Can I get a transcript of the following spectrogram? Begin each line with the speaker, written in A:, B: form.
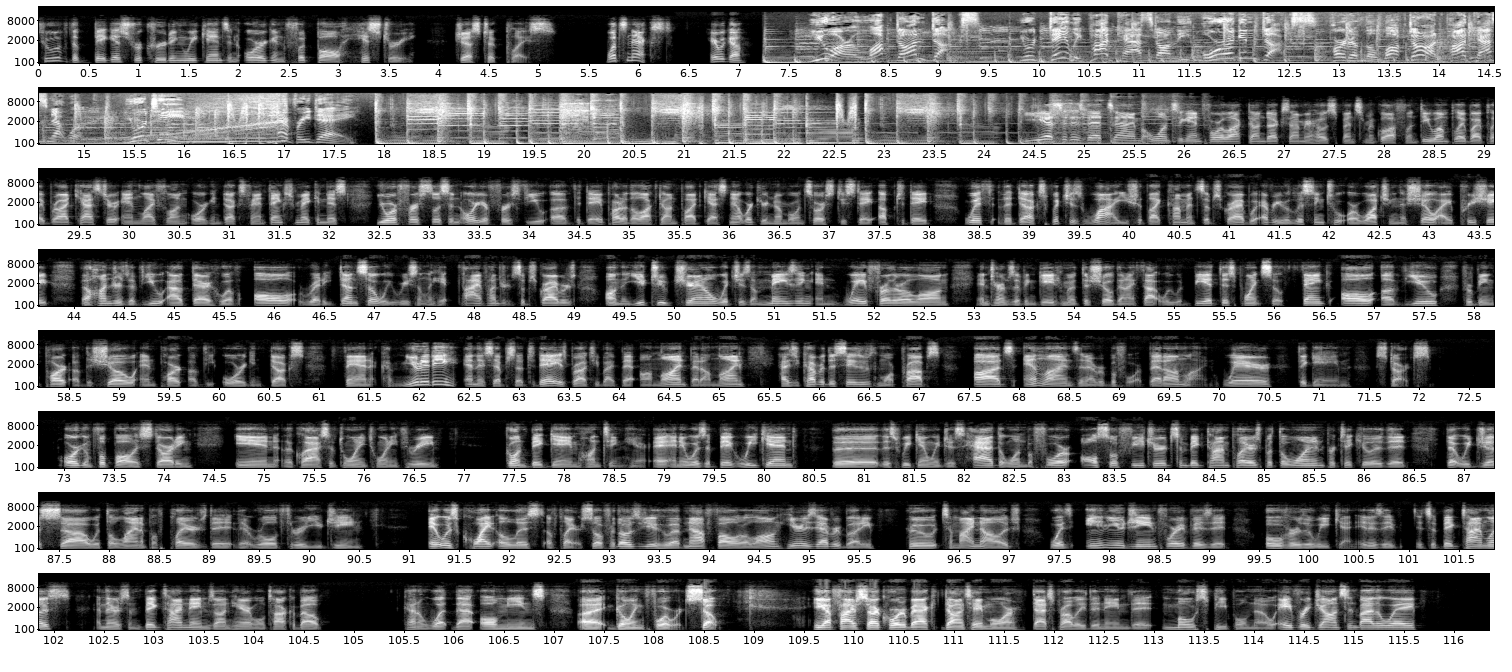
A: Two of the biggest recruiting weekends in Oregon football history just took place. What's next? Here we go.
B: You are Locked On Ducks, your daily podcast on the Oregon Ducks, part of the Locked On Podcast Network. Your team every day.
A: Yes, it is that time once again for Locked On Ducks. I'm your host, Spencer McLaughlin, D1 play by play broadcaster and lifelong Oregon Ducks fan. Thanks for making this your first listen or your first view of the day, part of the Locked On Podcast Network, your number one source to stay up to date with the Ducks, which is why you should like, comment, subscribe wherever you're listening to or watching the show. I appreciate the hundreds of you out there who have already done so. We recently hit 500 subscribers on the YouTube channel, which is amazing and way further along in terms of engagement with the show than I thought we would be at this point. So thank all of you for being part of the show and part of the Oregon Ducks fan community. And this episode today is brought to you by Bet Online. Bet Online has you covered this season with more props, odds, and lines than ever before. Bet Online, where the game starts. Oregon football is starting in the class of 2023 going big game hunting here. And it was a big weekend. The this weekend we just had, the one before also featured some big time players, but the one in particular that that we just saw with the lineup of players that, that rolled through Eugene, it was quite a list of players. So for those of you who have not followed along, here is everybody who, to my knowledge, was in Eugene for a visit over the weekend. It is a it's a big time list, and there are some big time names on here, and we'll talk about kind of what that all means uh, going forward. So you got five star quarterback Dante Moore. That's probably the name that most people know. Avery Johnson, by the way,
